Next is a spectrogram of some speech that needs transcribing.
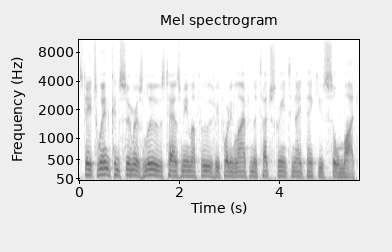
States win, consumers lose. Tasmin Mahfuz reporting live from the touchscreen tonight. Thank you so much.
